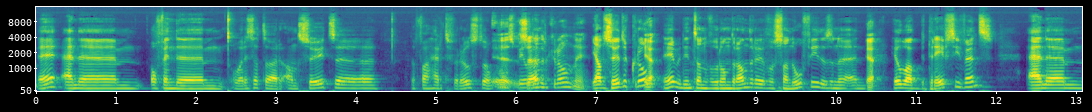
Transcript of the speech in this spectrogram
en, ehm, of in de, waar is dat daar? Aan het Zuid, dat van Hert Verhulst speelde. Zuiderkroon? Nee. Ja, de Zuiderkroon. Ja. Hè, we doen het dan voor onder andere voor Sanofi, dus een, een Ja. heel wat bedrijfsevents. En ehm,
